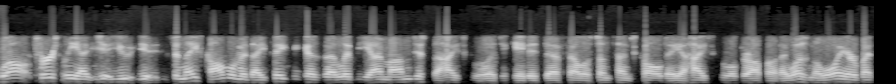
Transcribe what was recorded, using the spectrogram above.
Well, firstly, uh, you, you, you, it's a nice compliment, I think, because uh, Libby, I'm, I'm just a high school educated uh, fellow, sometimes called a, a high school dropout. I wasn't a lawyer, but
